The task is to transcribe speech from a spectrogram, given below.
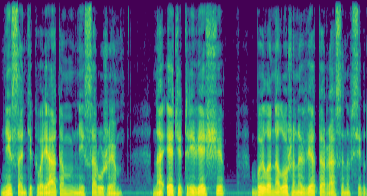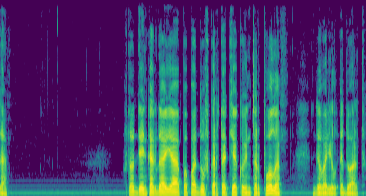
ни с антиквариатом, ни с оружием. На эти три вещи было наложено вето раз и навсегда. В тот день, когда я попаду в картотеку Интерпола, говорил Эдуард,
